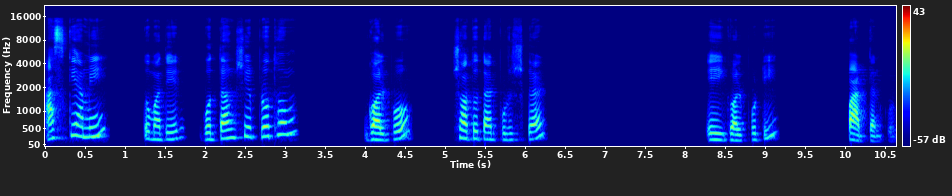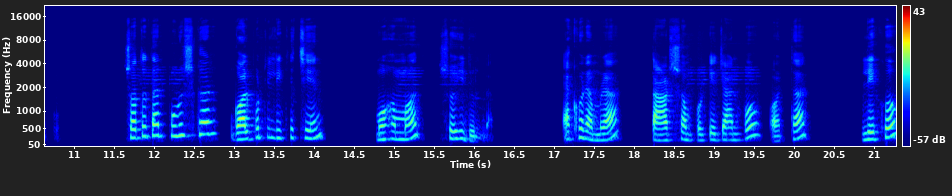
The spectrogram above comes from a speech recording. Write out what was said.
আজকে আমি তোমাদের গদ্যাংশের প্রথম গল্প, সততার পুরস্কার, এই গল্পটি পাঠদান করব। সততার পুরস্কার গল্পটি লিখেছেন মোহাম্মদ শহীদুল্লাহ। এখন আমরা তার সম্পর্কে জানব, অর্থাৎ লেখক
